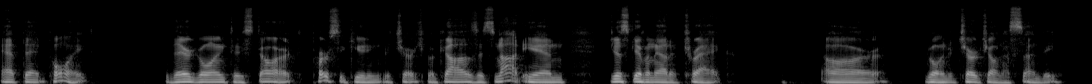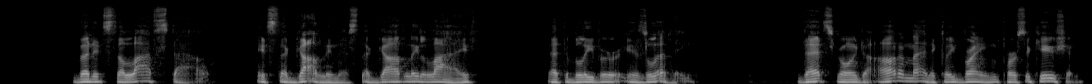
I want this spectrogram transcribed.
at that point, they're going to start persecuting the church because it's not in just giving out a tract or going to church on a Sunday, but it's the lifestyle, it's the godliness, the godly life that the believer is living. That's going to automatically bring persecution.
